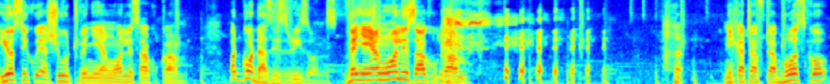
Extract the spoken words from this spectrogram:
hiyo siku ya shoot venye young Wallace hakukam but god has his reasons. Venye young Wallace hakukam nikatafuta bosco.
